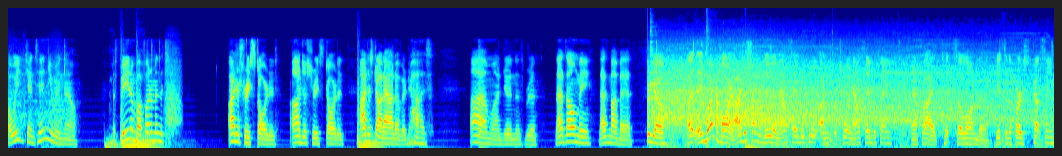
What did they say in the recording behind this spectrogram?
Are oh, we continuing now? Defeat him by putting him in the. I just restarted. I just restarted. I just got out of it, guys. Oh my goodness, bro. That's on me. That's my bad. Here we go. Uh, it wasn't hard. I was just trying to do an announce table cool, um, a toy announce table thing. And that's why it took so long to get to the first cutscene.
